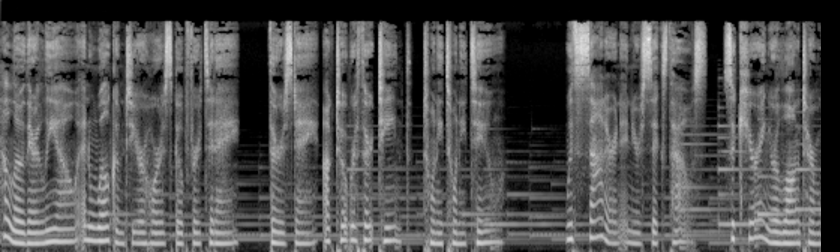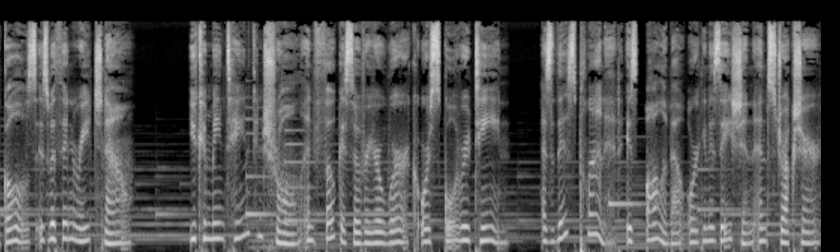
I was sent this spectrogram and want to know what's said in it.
Hello there, Leo, and welcome to your horoscope for today, Thursday, October 13th, 2022. With Saturn in your sixth house, securing your long term goals is within reach now. You can maintain control and focus over your work or school routine, as this planet is all about organization and structure.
